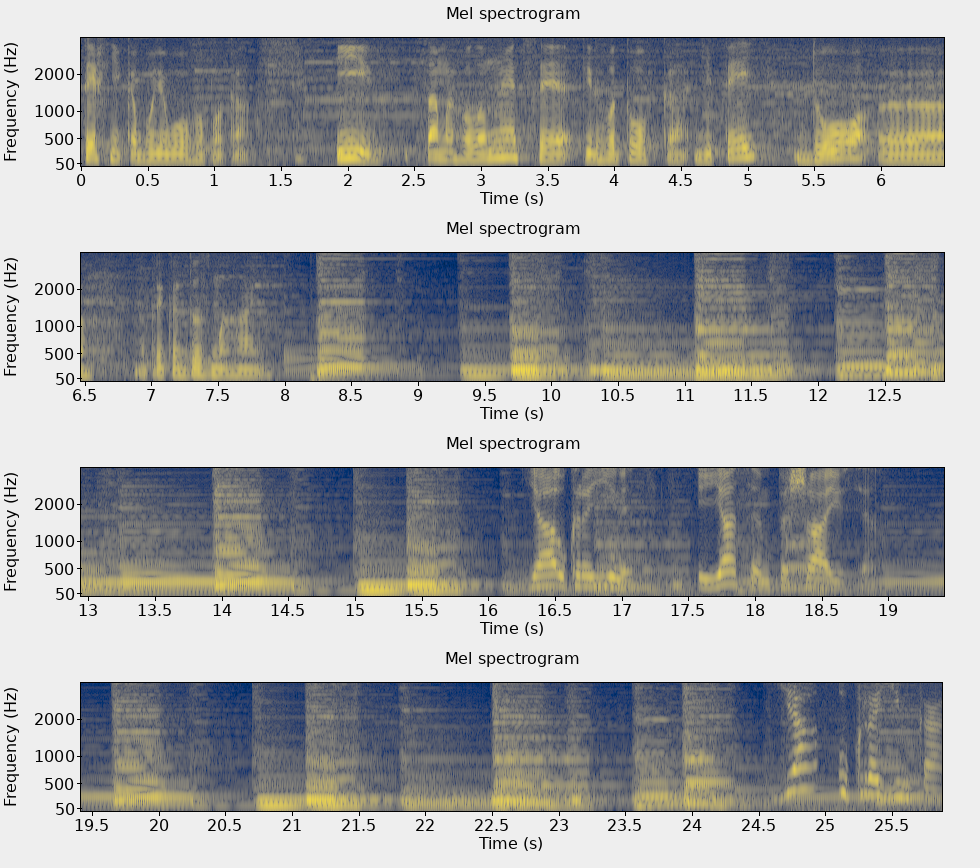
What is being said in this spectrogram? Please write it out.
техніка бойового ПК. І саме головне це підготовка дітей до, е, наприклад, до змагань. Я українець, і я цим пишаюся. Я українка,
